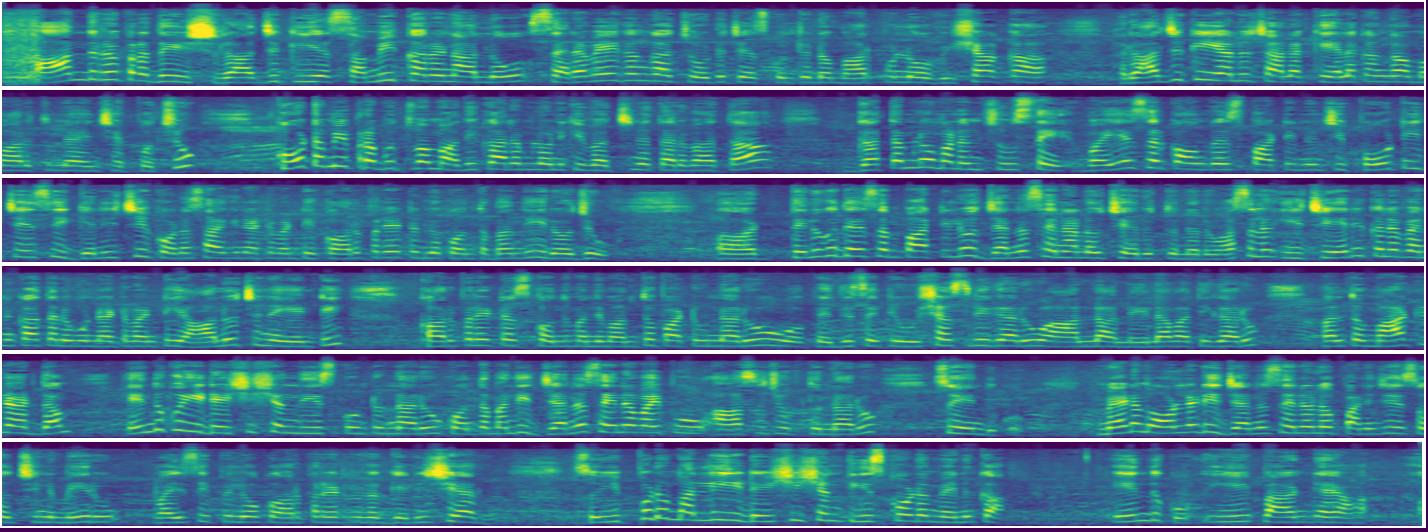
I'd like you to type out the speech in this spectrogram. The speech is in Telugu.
ఆంధ్రప్రదేశ్ రాజకీయ సమీకరణాల్లో శరవేగంగా చోటు చేసుకుంటున్న మార్పుల్లో విశాఖ రాజకీయాలు చాలా కీలకంగా మారుతున్నాయని చెప్పొచ్చు. కూటమి ప్రభుత్వం అధికారంలోనికి వచ్చిన తర్వాత గతంలో మనం చూస్తే వైఎస్ఆర్ కాంగ్రెస్ పార్టీ నుంచి పోటీ చేసి గెలిచి కొనసాగినటువంటి కార్పొరేటర్లు కొంతమంది ఈరోజు తెలుగుదేశం పార్టీలో జనసేనలో చేరుతున్నారు. అసలు ఈ చేరికల వెనకాతలు ఉన్నటువంటి ఆలోచన ఏంటి? కార్పొరేటర్స్ కొంతమంది మనతో పాటు ఉన్నారు. పెద్దిశెట్టి ఉషాశ్రీ గారు ఆళ్ళ లీలావతి గారు. వాళ్ళతో మాట్లాడదాం. ఎందుకు ఈ డెసిషన్ తీసుకుంటున్నారు. కొంతమంది జనసేన వైపు ఆశ చూపుతున్నారు. సో ఎందుకు? మేడం ఆల్రెడీ జనసేనలో పనిచేసి వచ్చిన మీరు. వైసీపీలో కార్పొరేటర్గా గెలిచారు. సో ఇప్పుడు మళ్ళీ ఈ డెసిషన్ తీసుకోవడం వెనుక ఎందుకు? ఈ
